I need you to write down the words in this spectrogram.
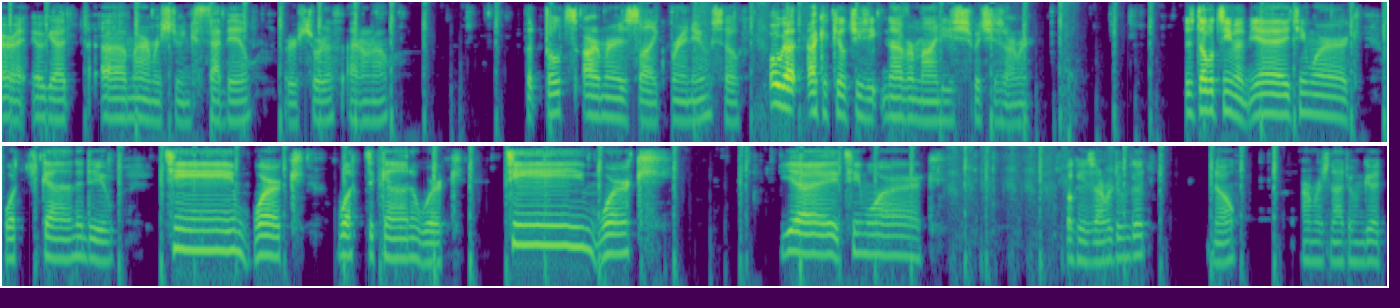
Alright, oh god. Uh, my armor's doing fabu. Or sort of, I don't know. But Bolt's armor is like brand new, so. Oh god, I could kill Cheesy. Never mind, he switched his armor. Just double team him. Yay, teamwork. What you gonna do? Teamwork. What's it gonna work? Teamwork. Yay, teamwork. Okay, is armor doing good? No. Armor's not doing good.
